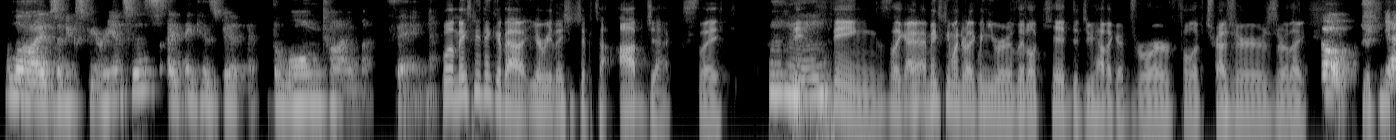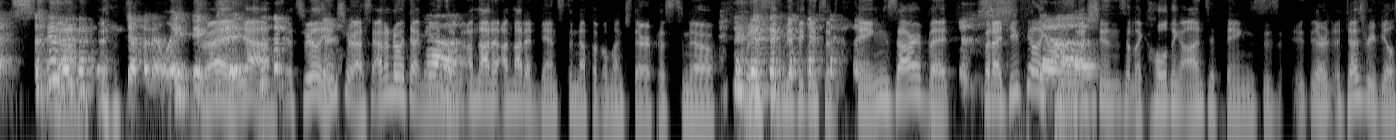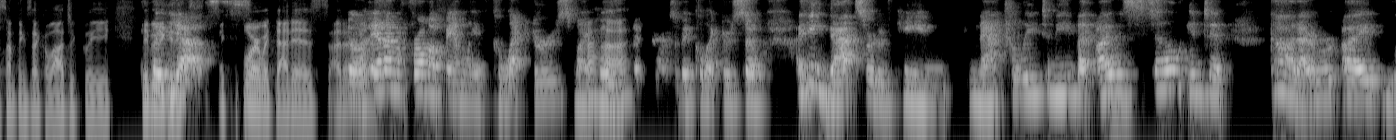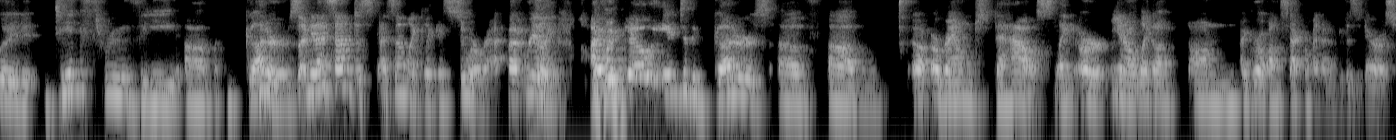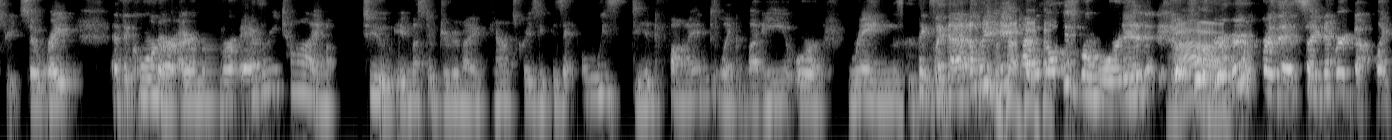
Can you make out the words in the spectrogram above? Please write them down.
lives and experiences, I think has been the long time thing. Well, it makes me think about your relationship to objects, like Mhm. things. Like, I- it makes me wonder, like, when you were a little kid, did you have like a drawer full of treasures, or like, Oh, yes, Yeah. definitely. right? Yeah, it's really interesting. I don't know what that means. Yeah. I'm, I'm not. I'm not advanced enough of a lunch therapist to know what the significance of things are, but but I do feel like Yeah. possessions and like holding on to things is there. It does reveal something psychologically. Maybe we can yes. explore what that is. I don't. So, I- and I'm from a family of collectors. My both Uh-huh. of my parents are big collectors, so I think that sort of came naturally to me. But I was so into. God, I, I would dig through the um, gutters. I mean, I sound just I sound like like a sewer rat, but really, I would go into the gutters of um, around the house, like or you know, like on on. I grew up on Sacramento and Divisadero Street, so right at the corner. I remember every time too. It must have driven my parents crazy because I always did find like money or rings and things like that. Like, I was always rewarded Wow. for, for this. I never got like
